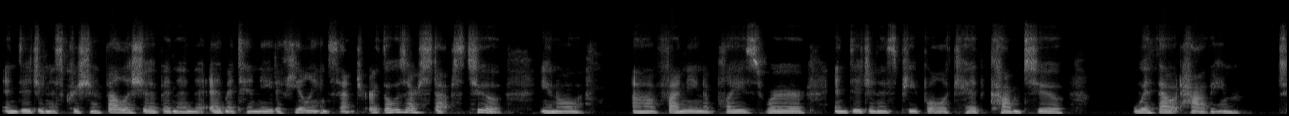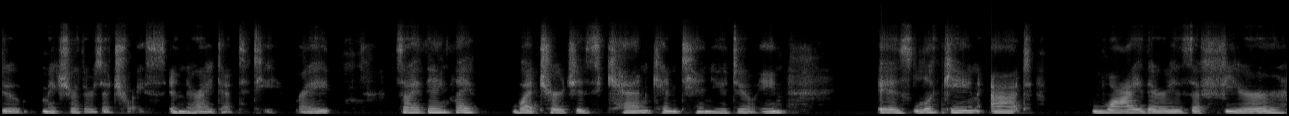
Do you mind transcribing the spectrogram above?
Indigenous Christian Fellowship and then the Edmonton Native Healing Center. Those are steps too, you know, uh, funding a place where Indigenous people could come to without having to make sure there's a choice in their identity, right? So I think like what churches can continue doing is looking at why there is a fear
